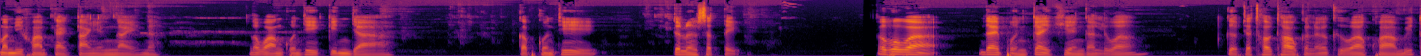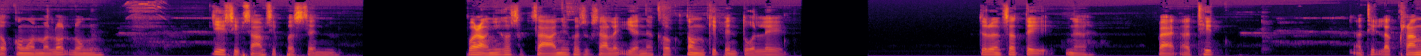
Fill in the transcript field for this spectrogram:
มันมีความแตกต่างยังไงนะระหว่างคนที่กินยา กับคนที่เจริญสติ ก็เพราะว่าได้ผลใกล้เคียงกันหรือว่าเกือบจะเท่าๆกันแล้วก็คือว่าความวิตกกังวลมันลดลง ยี่สิบสามสิบเปอร์เซ็นต์ฝรั่งนี้เขาศึกษานี่เขาศึกษาละเอียดนะเขาต้องคิดเป็นตัวเลข เจริญสตินะแปดอาทิตย์ อาทิตย์ละครั้ง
